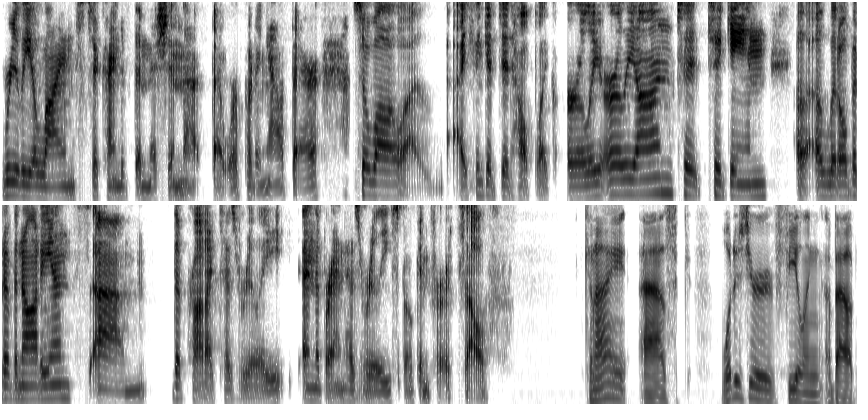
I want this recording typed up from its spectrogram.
really aligns to kind of the mission that that we're putting out there. So while uh, i think it did help like early early on to to gain a, a little bit of an audience um, the product has really and the brand has really spoken for itself. Can i ask what is your feeling about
